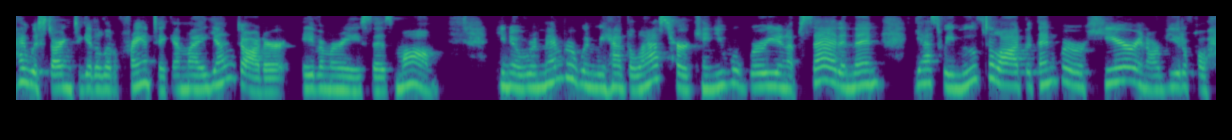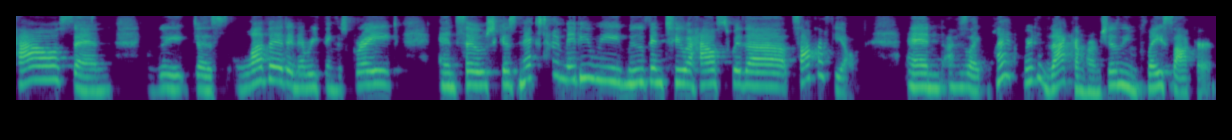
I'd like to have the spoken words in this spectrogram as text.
I was starting to get a little frantic. And my young daughter, Ava Marie, says, Mom, you know, remember when we had the last hurricane, you were worried and upset. And then, yes, we moved a lot, but then we're here in our beautiful house and we just love it and everything's great. And so she goes, next time, maybe we move into a house with a soccer field. And I was like, what? Where did that come from? She doesn't even play soccer.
